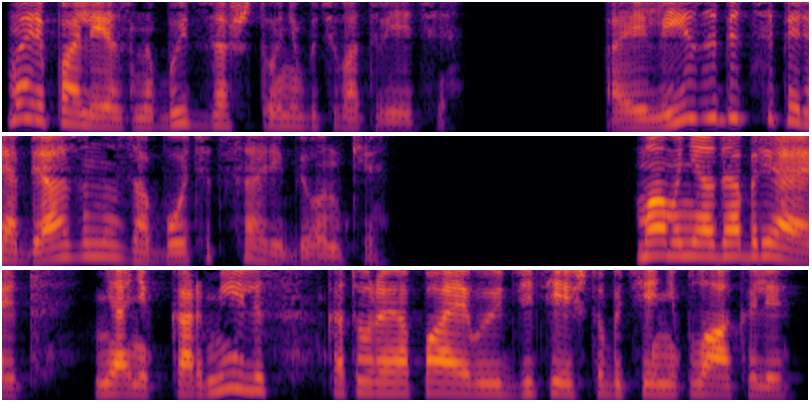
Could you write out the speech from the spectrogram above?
Мэри полезно быть за что-нибудь в ответе. а Элизабет теперь обязана заботиться о ребенке. Мама не одобряет нянек-кормилец, которые опаивают детей, чтобы те не плакали,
